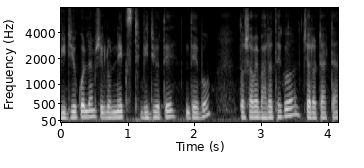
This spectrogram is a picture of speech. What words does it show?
ভিডিও করলাম সেগুলো নেক্সট ভিডিওতে দেব। তো সবাই ভালো থেকো। চলো, টাটা।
